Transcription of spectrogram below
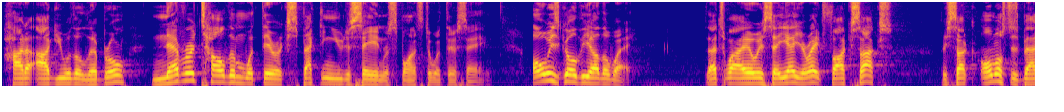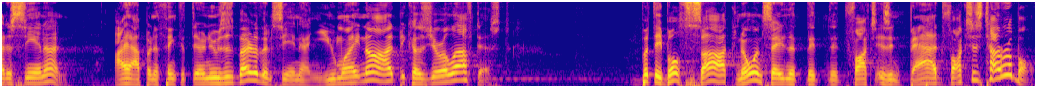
how to argue with a liberal. Never tell them what they're expecting you to say in response to what they're saying. Always go the other way. That's why I always say, yeah, you're right. Fox sucks. They suck almost as bad as CNN. I happen to think that their news is better than CNN. You might not because you're a leftist. But they both suck. No one's saying that, that, that Fox isn't bad. Fox is terrible.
